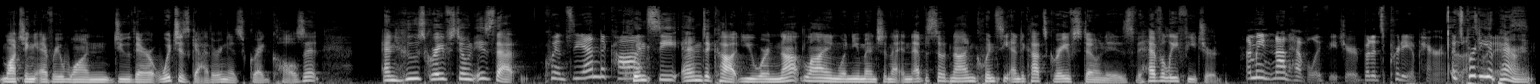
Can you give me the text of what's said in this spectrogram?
watching everyone do their witches gathering, as Greg calls it. And whose gravestone is that? Quincy Endicott. Quincy Endicott. You were not lying when you mentioned that in episode nine. Quincy Endicott's gravestone is heavily featured. I mean, not heavily featured, but it's pretty apparent. It's pretty what it apparent.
